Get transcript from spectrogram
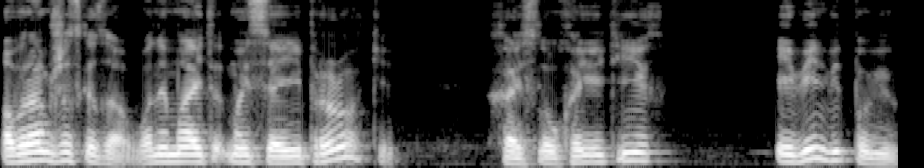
Авраам же сказав: вони мають Мойсеї пророки, хай слухають їх. І він відповів:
